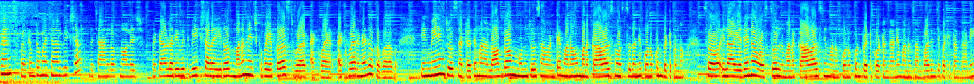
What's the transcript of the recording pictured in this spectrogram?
Friends welcome to my channel Veeksha the channel of knowledge vocabulary with వీక్షలో ఈరోజు మనం నేర్చుకుపోయే ఫస్ట్ వర్డ్ అక్వైర్ అక్వైర్ అనేది ఒక వర్బ్ దీని మీనింగ్ చూసినట్లయితే మనం లాక్డౌన్ ముందు చూసామంటే మనం మనకు కావాల్సిన వస్తువులన్నీ కొనుక్కుని పెట్టుకున్నాం. సో ఇలా ఏదైనా వస్తువులు మనకు కావాల్సినవి మనం కొనుక్కుని పెట్టుకోవటం కానీ మనం సంపాదించి పెట్టడం కానీ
